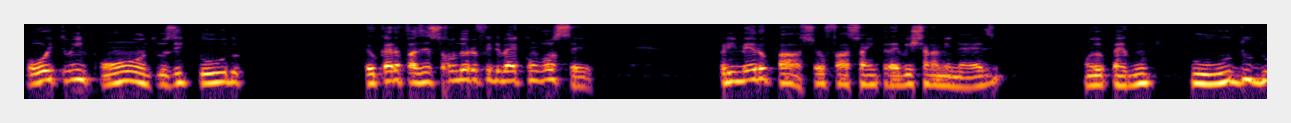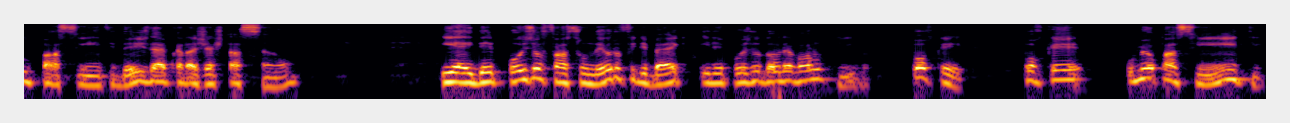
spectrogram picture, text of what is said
oito encontros e tudo. Eu quero fazer só um neurofeedback com você. Primeiro passo, eu faço a entrevista na amnese, onde eu pergunto tudo do paciente desde a época da gestação. E aí depois eu faço o neurofeedback e depois eu dou a devolutiva. Por quê? Porque o meu paciente,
